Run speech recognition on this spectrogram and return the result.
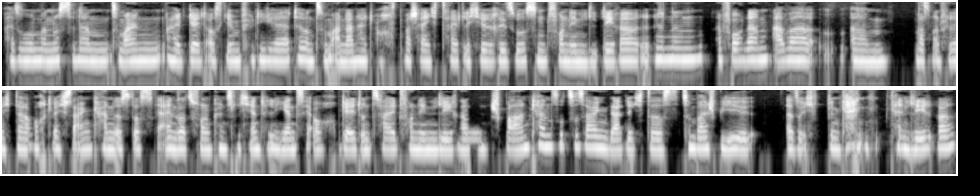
also man musste dann zum einen halt Geld ausgeben für die Geräte und zum anderen halt auch wahrscheinlich zeitliche Ressourcen von den Lehrerinnen erfordern. Aber ähm, was man vielleicht da auch gleich sagen kann, ist, dass der Einsatz von künstlicher Intelligenz ja auch Geld und Zeit von den Lehrern sparen kann, sozusagen, dadurch, dass zum Beispiel also ich bin kein, kein Lehrer,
